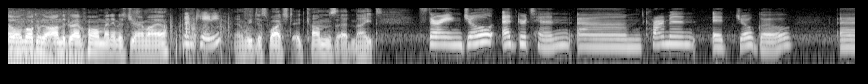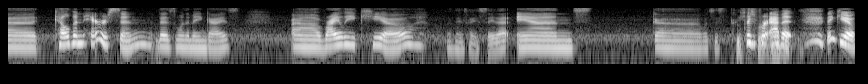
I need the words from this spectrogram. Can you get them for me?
Hello and welcome to On the Drive Home. My name is Jeremiah, And I'm Katie, and we just watched It Comes at Night. starring Joel Edgerton, um, Carmen Ejogo, uh, Kelvin Harrison, that's one of the main guys, uh, Riley Keough, I think that's how you say that, and uh, what's his Christopher Christopher Abbott. Thank you.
